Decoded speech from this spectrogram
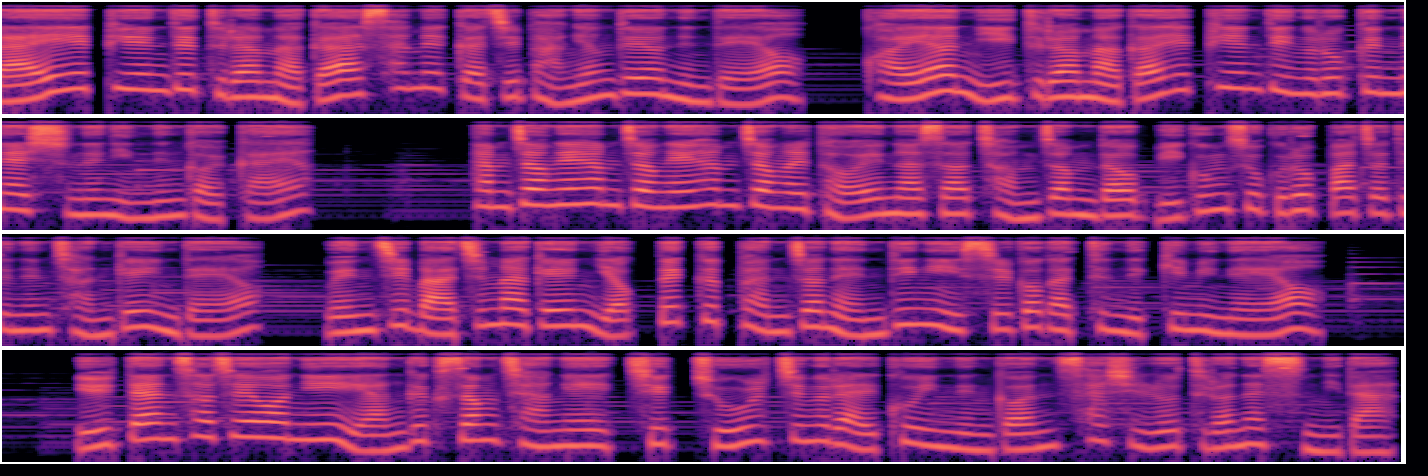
나의 해피엔드 드라마가 3회까지 방영되었는데요. 과연 이 드라마가 해피엔딩으로 끝날 수는 있는 걸까요? 함정에 함정에 함정을 더해놔서 점점 더 미궁 속으로 빠져드는 전개인데요. 왠지 마지막엔 역대급 반전 엔딩이 있을 것 같은 느낌이네요. 일단 서재원이 양극성 장애, 즉 조울증을 앓고 있는 건 사실로 드러났습니다.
